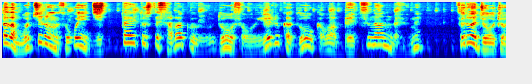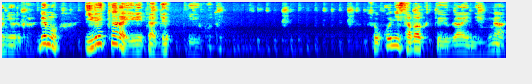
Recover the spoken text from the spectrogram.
ただもちろんそこに実体として裁く動作を入れるかどうかは別なんだよね。それは状況によるから。でも、入れたら入れたでっていうこと。そこに裁くという概念が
